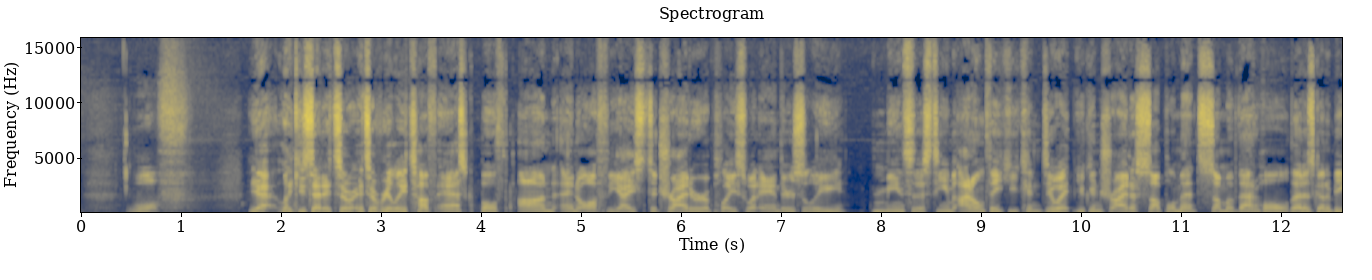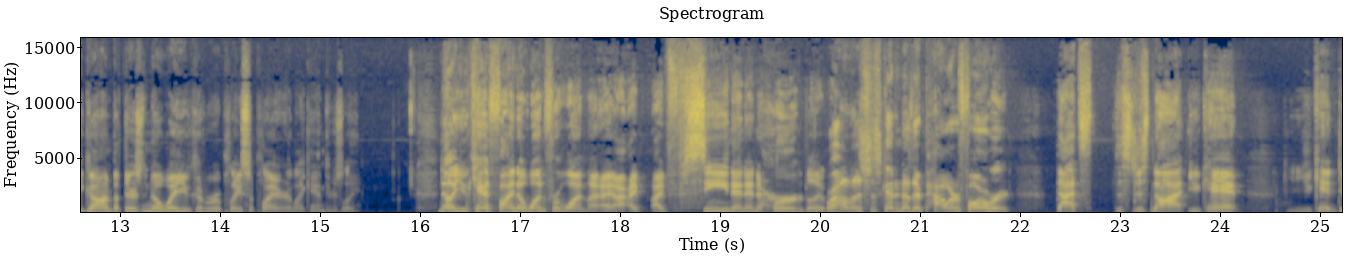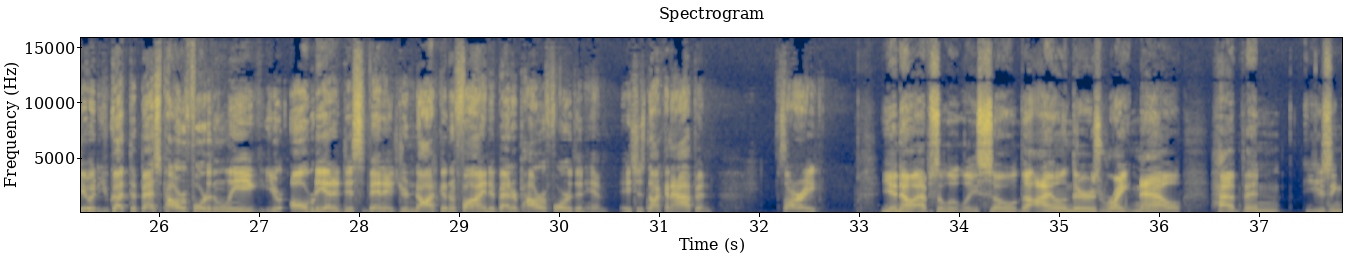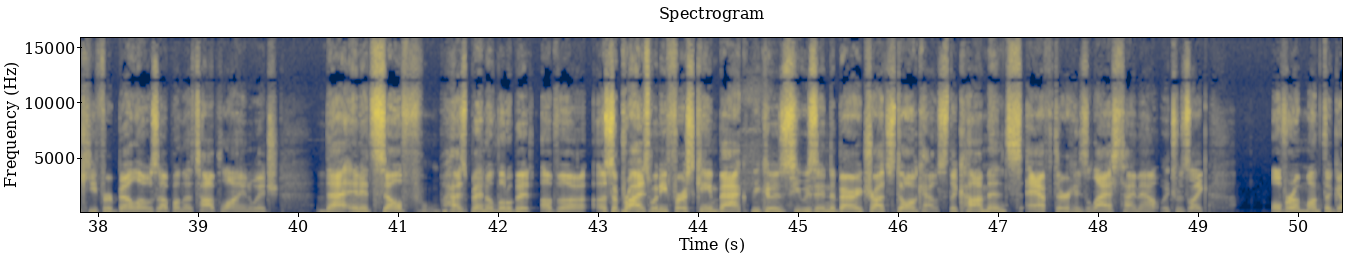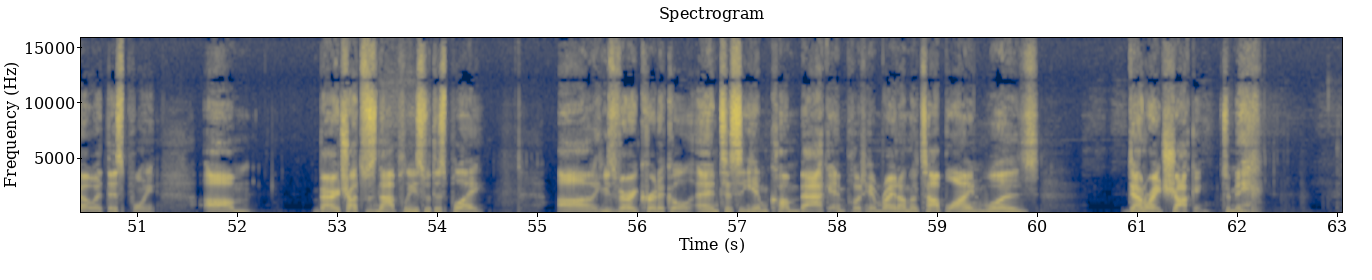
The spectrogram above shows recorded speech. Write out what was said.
Woof. Yeah, like you said, it's a it's a really tough ask both on and off the ice to try to replace what Anders Lee means to this team. I don't think you can do it. You can try to supplement some of that hole that is going to be gone, but there's no way you could replace a player like Anders Lee. No, you can't find a one for one. I, I have seen and, and heard like, well, let's just get another power forward. That's this just not. You can't. You can't do it. You've got the best power forward in the league. You're already at a disadvantage. You're not going to find a better power forward than him. It's just not going to happen. Sorry. Yeah, no, absolutely. So the Islanders right now have been using Kieffer Bellows up on the top line, which that in itself has been a little bit of a, a, surprise when he first came back because he was in the Barry Trotz doghouse. The comments after his last time out, which was like over a month ago at this point, um, Barry Trotz was not pleased with his play. Uh, he was very critical, and to see him come back and put him right on the top line was downright shocking to me.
